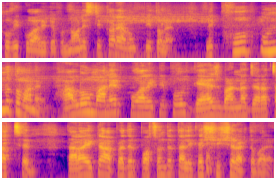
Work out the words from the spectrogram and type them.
খুবই কোয়ালিটিফুল নন স্টিক করা এবং পিতলের। মানে খুব উন্নত মানের, ভালো মানের কোয়ালিটিফুল গ্যাস বার্নার যারা চাচ্ছেন তারা এটা আপনাদের পছন্দের তালিকায় শীর্ষে রাখতে পারেন।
